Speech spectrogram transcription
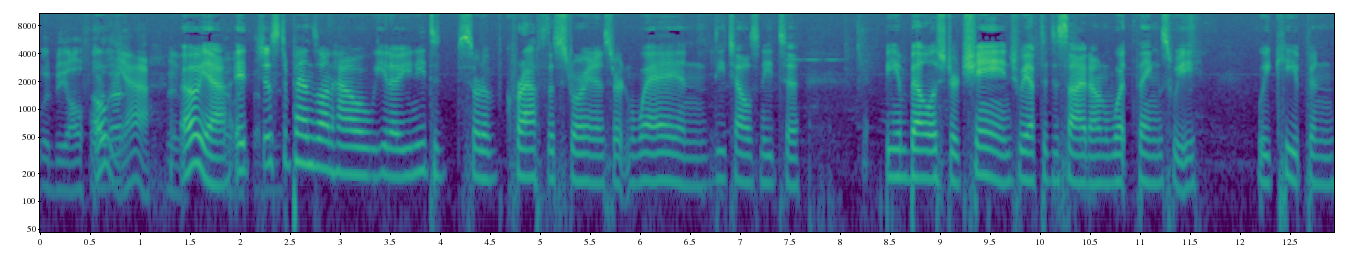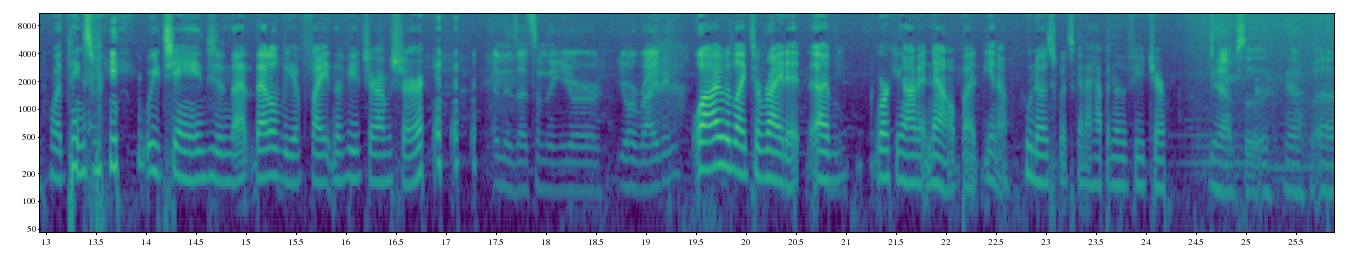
would be all for Oh that. yeah, They- oh yeah. like It just depends on how you know you need to sort of craft the story in a certain way, and details need to be embellished or changed. We have to decide on what things we we keep and what things we we change, and that that'll be a fight in the future, I'm sure. And is that something you're you're writing? well, I would like to write it. I'm working on it now, but you know, who knows what's going to happen in the future? Yeah, absolutely. Yeah, uh,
